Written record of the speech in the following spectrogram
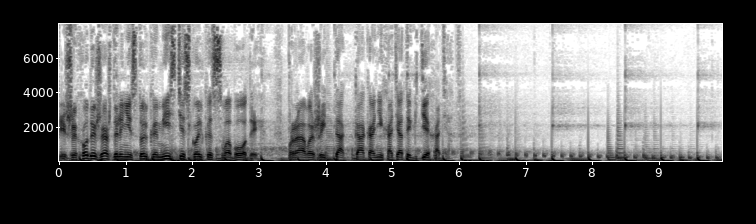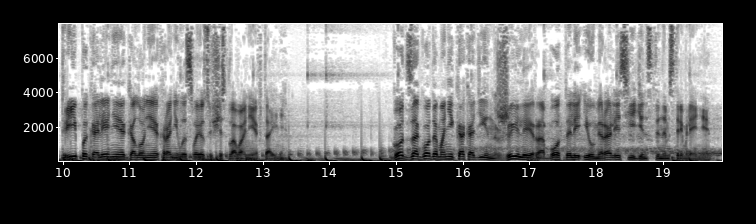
Пешеходы жаждали не столько мести, сколько свободы, право жить так, как они хотят и где хотят. Три поколения колония хранила свое существование в тайне. Год за годом они как один жили, работали и умирали с единственным стремлением —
